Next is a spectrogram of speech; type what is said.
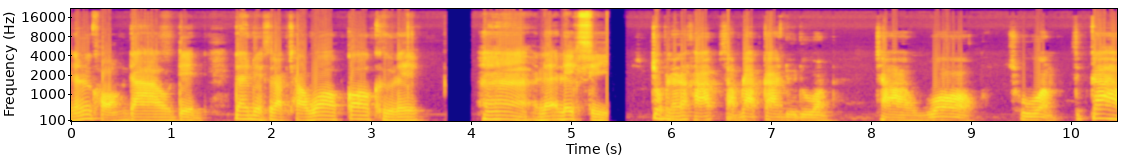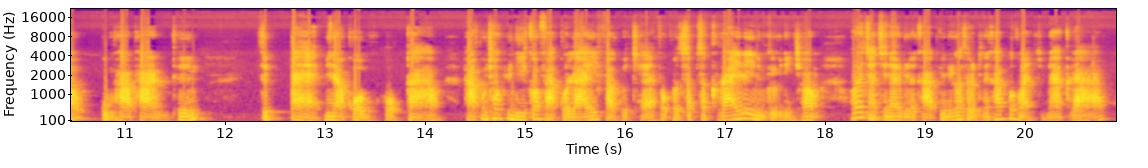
ในเรื่องของดาวเด่นดาวเด่นสำหรับชาววอกก็คือเลข 5 และเลข 4 จบไปแล้วนะครับสำหรับการดูดวงชาววอกช่วง 19 กุมภาพันธ์ถึง 18 มีนาคม 69 หากคุณชอบคลิปนี้ก็ฝากกดไลค์ ฝากกดแชร์ ฝากกด subscribe และอย่าลืมกดกระดิ่งช่องเพราะเราจัดชแนลเด้วยนะครับคลิปนี้ก็สวัสดีนะครับพบกันใหม่คลิปหน้าครับ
